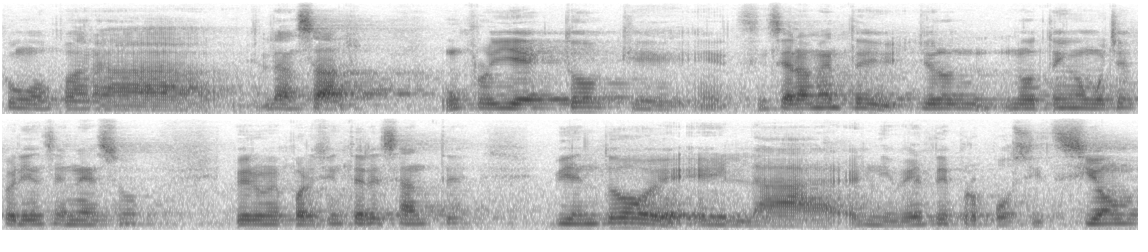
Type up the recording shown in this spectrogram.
como para lanzar un proyecto que eh, sinceramente yo no, tengo mucha experiencia en eso, pero me pareció interesante viendo eh, el, el nivel de proposición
